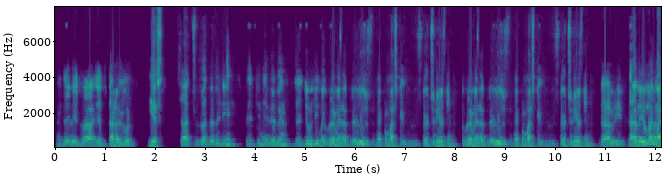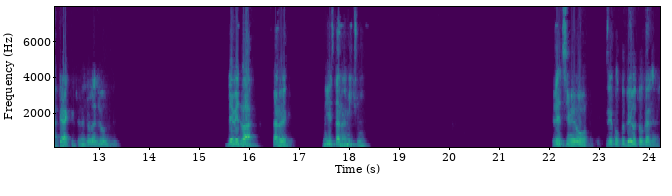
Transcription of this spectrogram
Na 9.2, jer stanovi gore. Jest. Sad ću zvat da vidim, jer ti ne vjerujem, da ljudi imaju vremena da previjuju neko mačke, što je učinio s njim. Vremena da previjuju neko mačke, što je učinio s njim. Da vi. Da vi ovaj makaki, što ne dolazi ovdje. 9-2, stanove. Nije stanove, mi ću. Reci mi ovo, prije koliko je bilo to gadaš?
